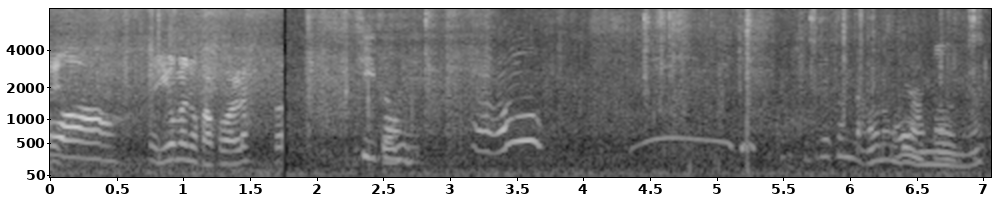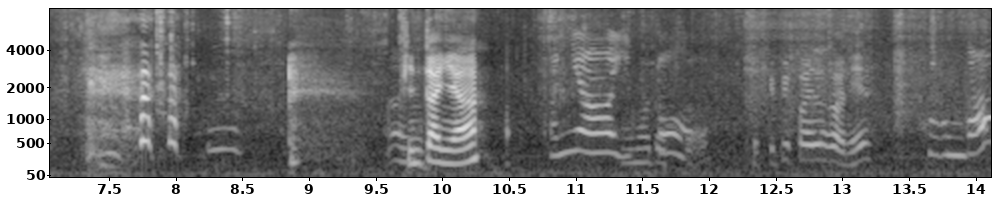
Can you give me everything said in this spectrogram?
우와. 이거만 좀 갖고 갈래? 빈 땅이야? 아니야 이뻐. 저 깊이 빠지는 거 아니에요? 그런가?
